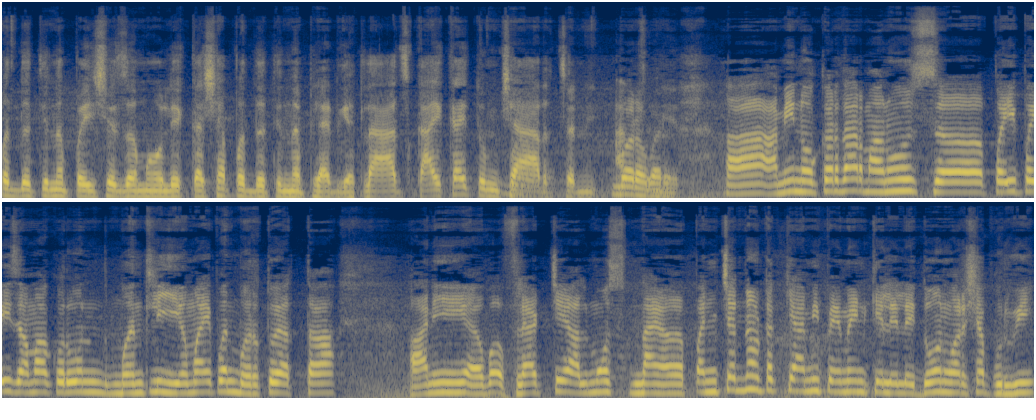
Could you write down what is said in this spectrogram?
पद्धतीनं पैसे जमवले? कशा पद्धतीनं फ्लॅट घेतला? आज काय काय तुमच्या अडचणी बरोबर. आम्ही नोकरदार माणूस पै पै जमा करून मंथली ई एम आय पण भरतोय आता. आणि फ्लॅटचे ऑलमोस्ट पंच्याण्णव टक्के आम्ही पेमेंट केलेले आहे दोन वर्षापूर्वी.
